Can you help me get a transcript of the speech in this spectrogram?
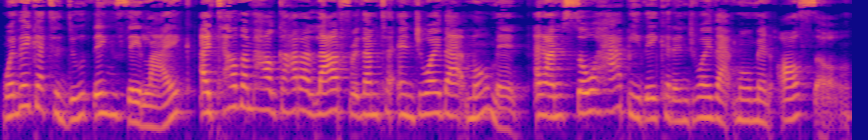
When they get to do things they like, I tell them how God allowed for them to enjoy that moment. And I'm so happy they could enjoy that moment also.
